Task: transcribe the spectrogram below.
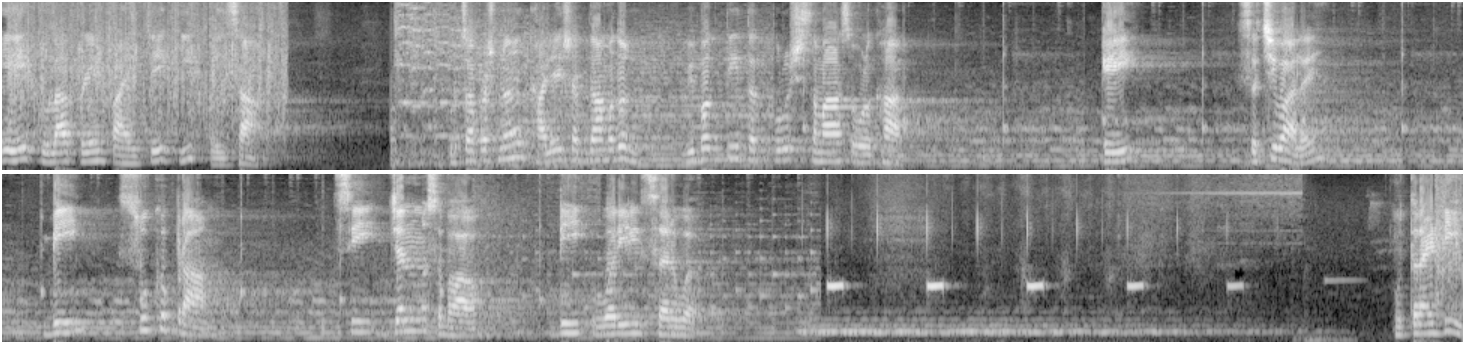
ए तुला प्रेम पाहिजे की पैसा? पुढचा प्रश्न खालील शब्दामधून विभक्ती तत्पुरुष समास ओळखा. ए सचिवालय. बी सुखप्राम सी जन्म स्वभाव. डी वरील सर्व. उत्तर आहे डी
